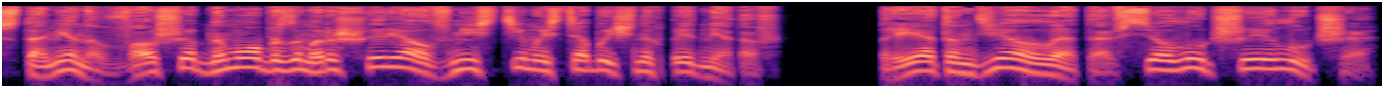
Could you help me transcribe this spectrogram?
Стаменов волшебным образом расширял вместимость обычных предметов. При этом делал это все лучше и лучше.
